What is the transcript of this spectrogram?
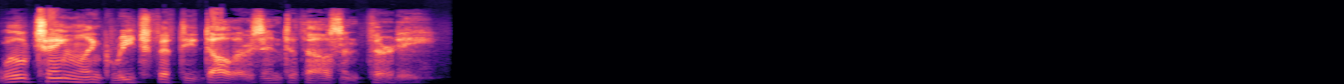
Will Chainlink reach $50 in 2030?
